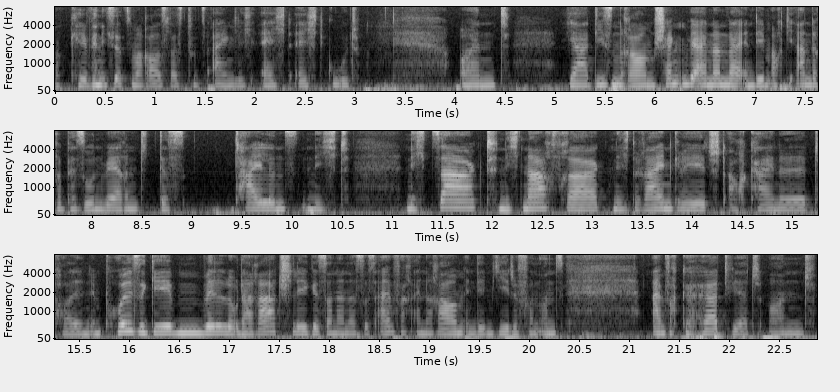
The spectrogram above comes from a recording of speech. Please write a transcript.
okay, wenn ich es jetzt mal rauslasse, tut es eigentlich echt, echt gut. Und ja, diesen Raum schenken wir einander, indem auch die andere Person während des Teilens nicht nicht sagt, nicht nachfragt, nicht reingrätscht, auch keine tollen Impulse geben will oder Ratschläge, sondern es ist einfach ein Raum, in dem jede von uns einfach gehört wird. Und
